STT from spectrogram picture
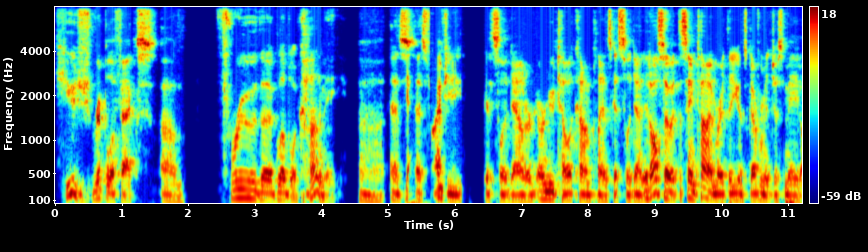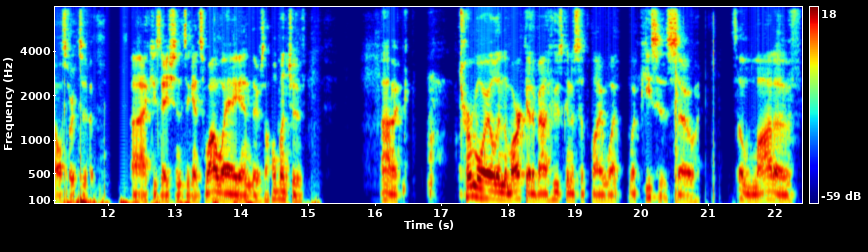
huge ripple effects um, through the global economy uh, as yeah. as 5G gets slowed down or, or, new telecom plans get slowed down. It also, at the same time, right, the U.S. government just made all sorts of accusations against Huawei, and there's a whole bunch of uh, turmoil in the market about who's going to supply what what pieces. So it's a lot of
